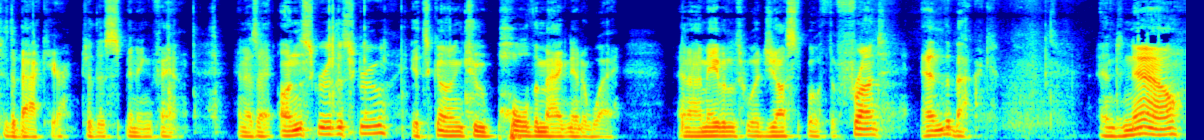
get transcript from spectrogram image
to the back here, to this spinning fan. And as I unscrew the screw, it's going to pull the magnet away. And I'm able to adjust both the front and the back. And now,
